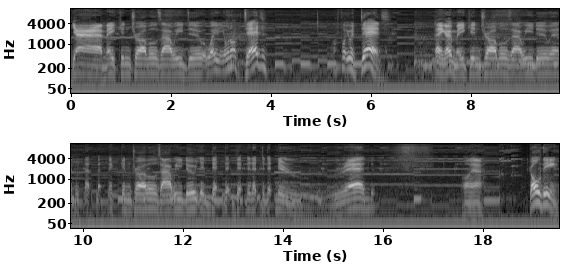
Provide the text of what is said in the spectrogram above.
Yeah, making troubles, how we do. Wait, you're not dead? I thought you were dead. There you go, making troubles, how we do it. Making troubles, how we do. Dead, dead, Red. Oh yeah. Goldeen.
